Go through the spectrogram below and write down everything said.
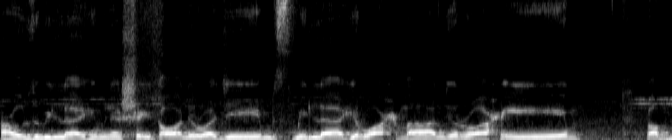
أعوذ بالله من الشيطان الرجيم بسم الله الرحمن الرحيم رب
